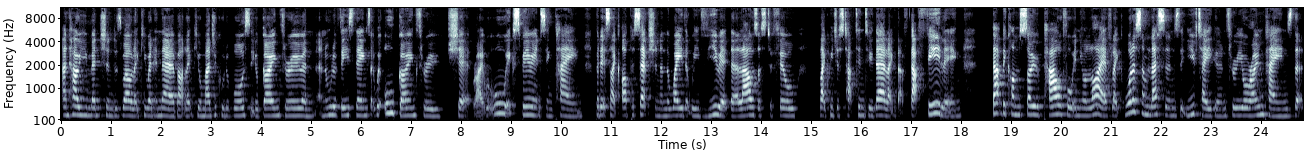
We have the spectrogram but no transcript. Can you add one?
and how you mentioned as well, like you went in there about like your magical divorce that you're going through and, and all of these things. Like, we're all going through shit, right? We're all experiencing pain, but it's like our perception and the way that we view it that allows us to feel like we just tapped into there, like that, that feeling that becomes so powerful in your life. Like what are some lessons that you've taken through your own pains that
